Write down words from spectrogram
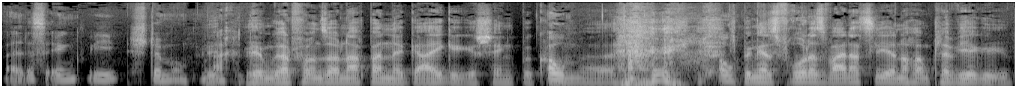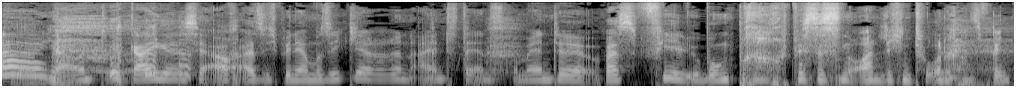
weil das irgendwie Stimmung macht. Wir, wir haben gerade von unserem Nachbarn eine Geige geschenkt bekommen. Oh. oh. Ich bin ganz froh, dass Weihnachtslieder noch am Klavier geübt ah, werden. Ja, und Geige ist ja auch, also ich bin ja Musiklehrerin, eins der Instrumente, was viel Übung braucht, bis es einen ordentlichen Ton rausbringt.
